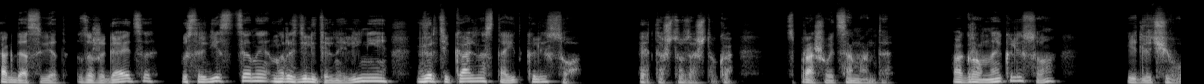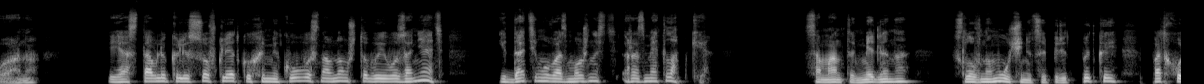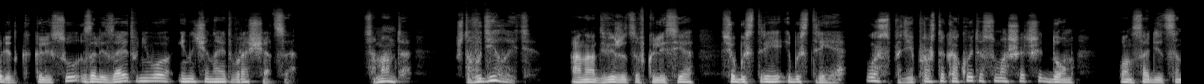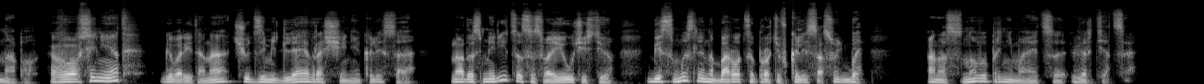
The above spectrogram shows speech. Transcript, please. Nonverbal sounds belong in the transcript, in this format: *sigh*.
Когда свет зажигается, посреди сцены на разделительной линии вертикально стоит колесо. «Это что за штука?» — спрашивает Саманта. «Огромное колесо. И для чего оно?» «Я ставлю колесо в клетку хомяку в основном, чтобы его занять и дать ему возможность размять лапки». Саманта медленно, словно мученица перед пыткой, подходит к колесу, залезает в него и начинает вращаться. «Саманта, что вы делаете?» Она движется в колесе все быстрее и быстрее. «Господи, просто какой-то сумасшедший дом!» Он садится на пол. «Вовсе нет», — говорит она, чуть замедляя вращение колеса. «Надо смириться со своей участью. Бессмысленно бороться против колеса судьбы». Она снова принимается вертеться.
